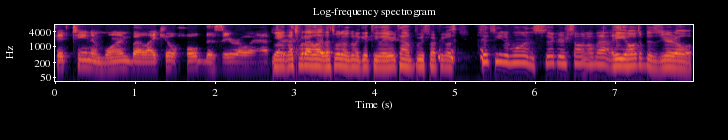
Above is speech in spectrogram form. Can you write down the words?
15 and one, but like he'll hold the zero after. Yeah, that's what I love. That's what I was gonna get to. Every time Bruce Buffer goes 15 and one, sticker Son on that, he holds up his zero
